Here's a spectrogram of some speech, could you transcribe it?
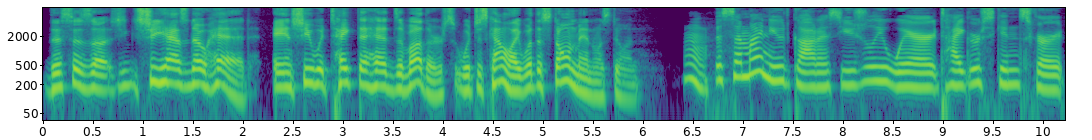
This is uh, she, she has no head, and she would take the heads of others, which is kind of like what the Stone Man was doing. The semi nude goddess usually wear tiger skin skirt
